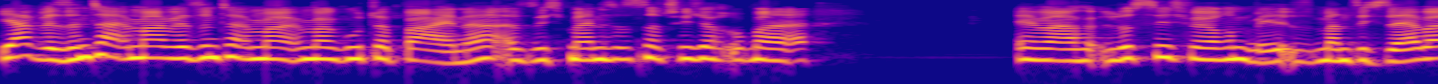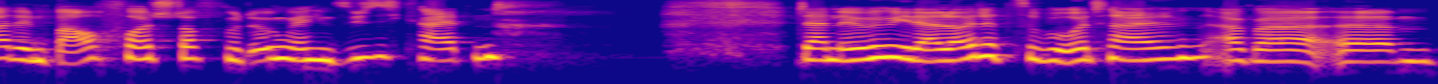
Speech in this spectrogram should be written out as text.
ja, wir sind da immer, wir sind da immer, immer gut dabei. Ne? Also ich meine, es ist natürlich auch immer, immer lustig, während man sich selber den Bauch vollstopft mit irgendwelchen Süßigkeiten, dann irgendwie da Leute zu beurteilen. Aber ähm,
